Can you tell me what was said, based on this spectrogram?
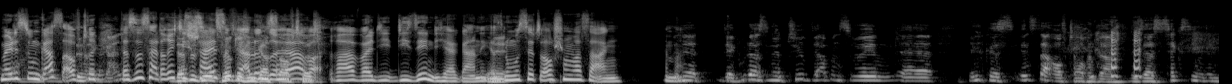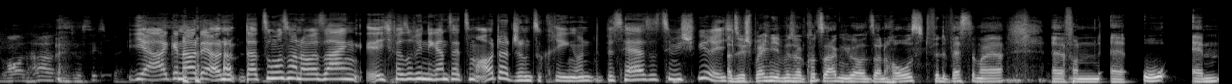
Möchtest du einen Gastauftritt? Das ist halt richtig ist scheiße für alle unsere. Hörer, weil die, die sehen dich ja gar nicht. Also Nee. du musst jetzt auch schon was sagen. Immer. Der, der gut aussehende Typ, der ab und zu in äh, Imkes Insta auftauchen darf. Dieser Sexy mit den braunen Haaren und dem Sixpack. Ja, genau der. Und dazu muss man aber sagen, ich versuche ihn die ganze Zeit zum Outdoor-Gym zu kriegen und bisher ist es ziemlich schwierig. Also wir sprechen hier, müssen wir kurz sagen, über unseren Host Philipp Westermeier äh, von äh, OMR.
